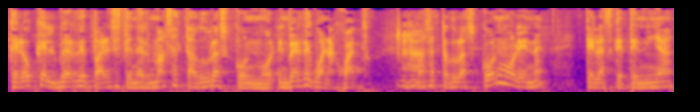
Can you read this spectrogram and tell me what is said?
creo que el verde parece tener más ataduras con Mo- el verde Guanajuato, Ajá. más ataduras con Morena que las que tenía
